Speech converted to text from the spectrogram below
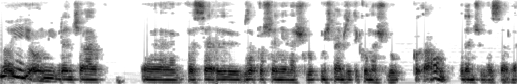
No i on mi wręcza E, zaproszenie na ślub. Myślałem, że tylko na ślub, a on wręczył wesele,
